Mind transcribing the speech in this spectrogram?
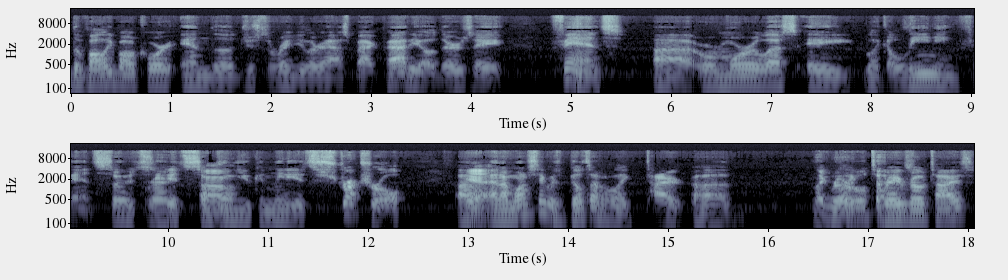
the volleyball court and the just the regular ass back patio, there's a fence. Uh, or more or less a like a leaning fence, so it's Right. it's something Oh. you can lean. It's structural, uh, Yeah. and I want to say it was built out of like tire, uh, Like railroad like ties. railroad ties.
